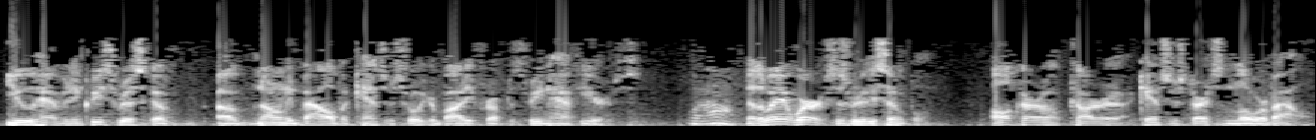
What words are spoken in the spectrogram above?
you have an increased risk of, of not only bowel but cancer throughout your body for up to three and a half years. Wow. Now, the way it works is really simple. All car, car, cancer starts in the lower bowel.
